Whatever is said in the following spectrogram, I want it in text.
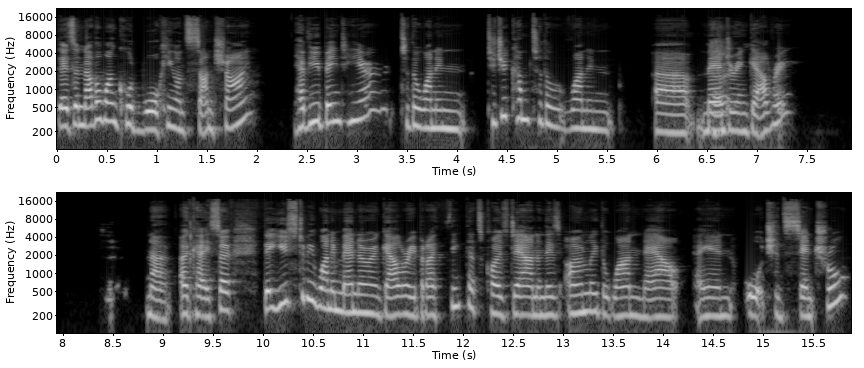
There's another one called Walking on Sunshine. Have you been here to the one in? Did you come to the one in uh, Mandarin Gallery? No. Okay. So there used to be one in Mandarin Gallery, but I think that's closed down, and there's only the one now in Orchard Central.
